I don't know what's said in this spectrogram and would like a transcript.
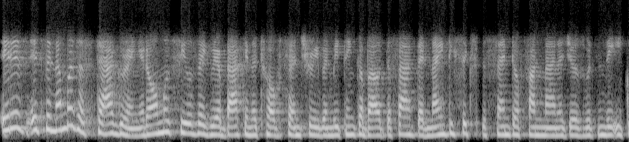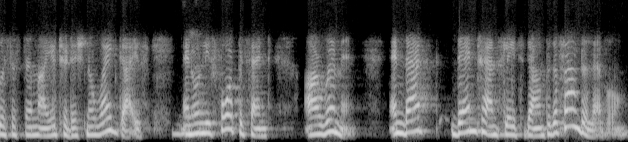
It is, it's the numbers are staggering. It almost feels like we are back in the 12th century when we think about the fact that 96% of fund managers within the ecosystem are your traditional white guys, and only 4% are women. And that then translates down to the founder level,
